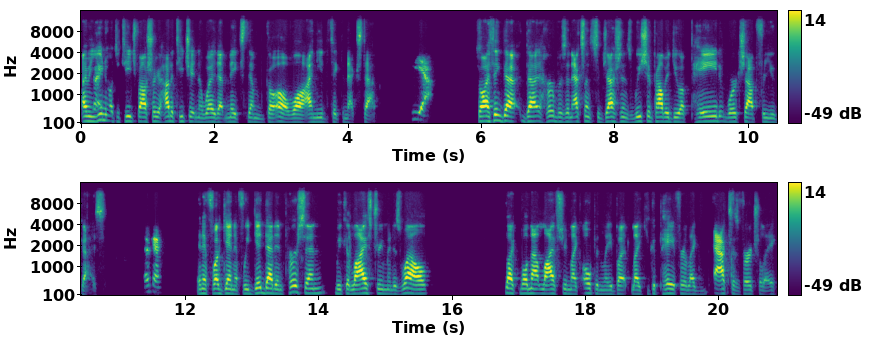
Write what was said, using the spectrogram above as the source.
I mean, right. you know what to teach, but I'll show you how to teach it in a way that makes them go, oh, well, I need to take the next step. Yeah. So I think that that Herb was an excellent suggestion. We should probably do a paid workshop for you guys. Okay. And if again, if we did that in person, we could live stream it as well. Like, well, not live stream like openly, but like you could pay for like access virtually.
